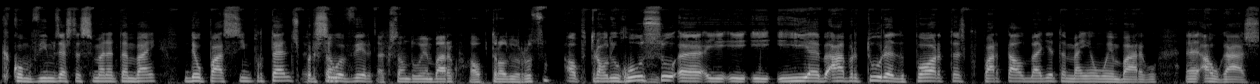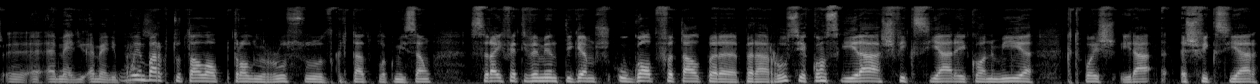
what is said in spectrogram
que, como vimos esta semana também, deu passos importantes, pareceu haver a questão do embargo ao petróleo russo? Ao petróleo russo uh, e, e, e, a abertura de portas por parte da Alemanha também é um embargo uh, ao gás uh, a, médio, a médio prazo. O embargo total ao petróleo russo decretado pela Comissão será efetivamente, digamos, o golpe fatal para, para a Rússia? Conseguirá asfixiar a economia que depois irá asfixiar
